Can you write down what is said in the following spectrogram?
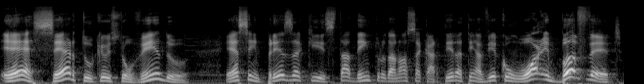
É certo o que eu estou vendo? Essa empresa que está dentro da nossa carteira tem a ver com Warren Buffett.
